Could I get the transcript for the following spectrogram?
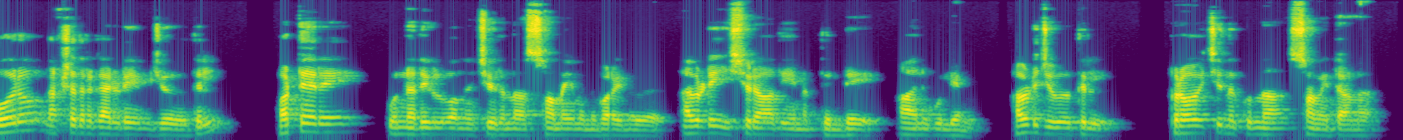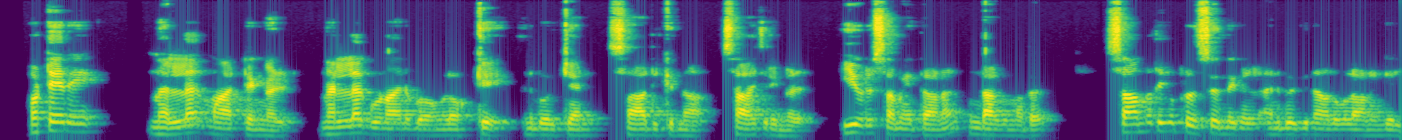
ഓരോ നക്ഷത്രക്കാരുടെയും ജീവിതത്തിൽ ഒട്ടേറെ ഉന്നതികൾ വന്നു ചേരുന്ന സമയം എന്ന് പറയുന്നത് അവരുടെ ഈശ്വരാധീനത്തിന്റെ ആനുകൂല്യം. അവരുടെ ജീവിതത്തിൽ പ്രവഹിച്ചു നിൽക്കുന്ന സമയത്താണ്. ഒട്ടേറെ നല്ല മാറ്റങ്ങൾ നല്ല ഗുണാനുഭവങ്ങളൊക്കെ അനുഭവിക്കാൻ സാധിക്കുന്ന സാഹചര്യങ്ങൾ ഈ ഒരു സമയത്താണ് ഉണ്ടാകുന്നത്. സാമ്പത്തിക പ്രതിസന്ധികൾ അനുഭവിക്കുന്ന ആളുകളാണെങ്കിൽ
